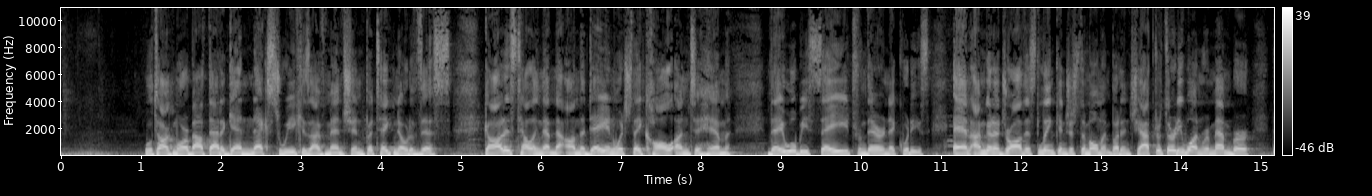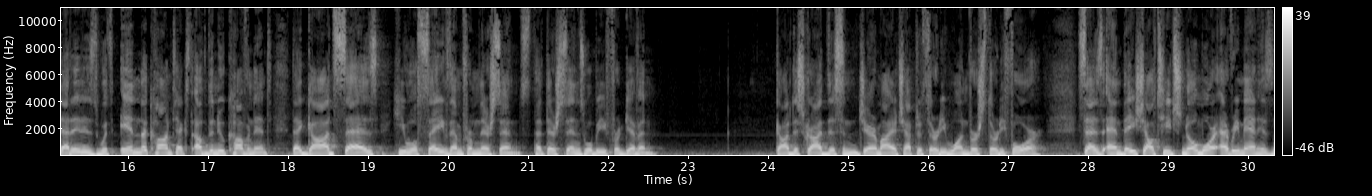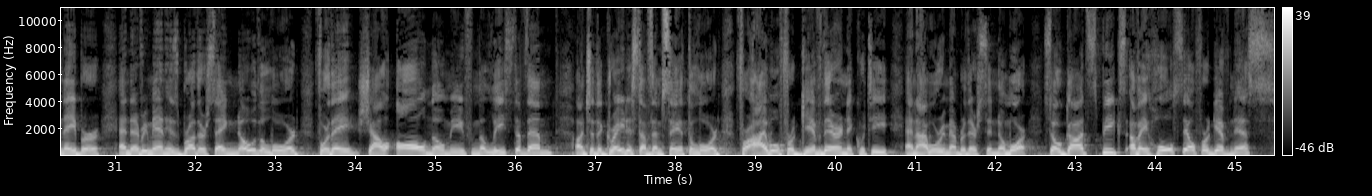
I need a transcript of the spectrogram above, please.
We'll talk more about that again next week, as I've mentioned, but take note of this. God is telling them that on the day in which they call unto him, they will be saved from their iniquities. And I'm going to draw this link in just a moment, but in chapter 31, remember that it is within the context of the new covenant that God says he will save them from their sins, that their sins will be forgiven. God described this in Jeremiah chapter 31, verse 34 says, And they shall teach no more every man his neighbor and every man his brother, saying, Know the Lord, for they shall all know me, from the least of them unto the greatest of them, saith the Lord, for I will forgive their iniquity and I will remember their sin no more. So God speaks of a wholesale forgiveness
